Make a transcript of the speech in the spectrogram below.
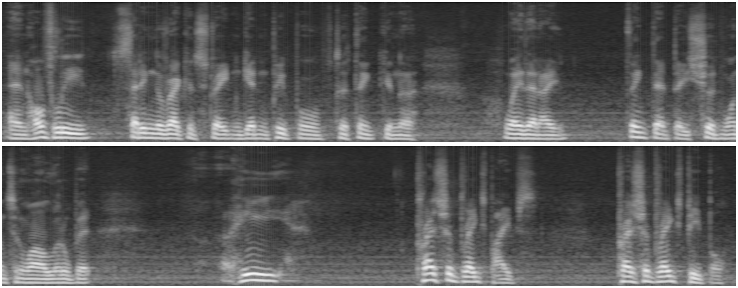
and hopefully setting the record straight and getting people to think in a way that I think that they should once in a while a little bit. Uh, he pressure breaks pipes, pressure breaks people.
